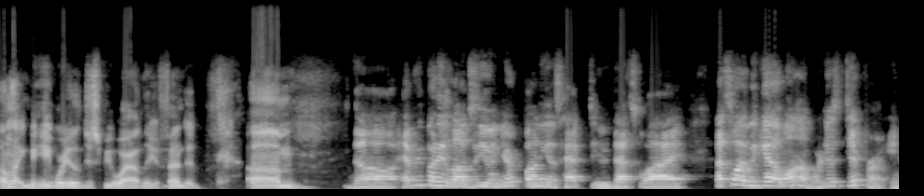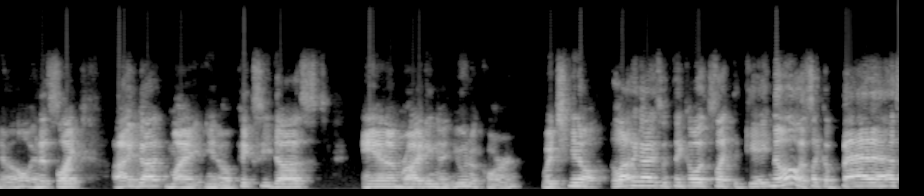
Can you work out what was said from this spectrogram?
unlike me, where you'll just be wildly offended. Um, no, everybody loves you, and you're funny as heck, dude. That's why. That's why we get along. We're just different, you know. And it's like I got my you know pixie dust, and I'm riding a unicorn. Which you know, a lot of guys would think, oh, it's like the gate. No, it's like a badass.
